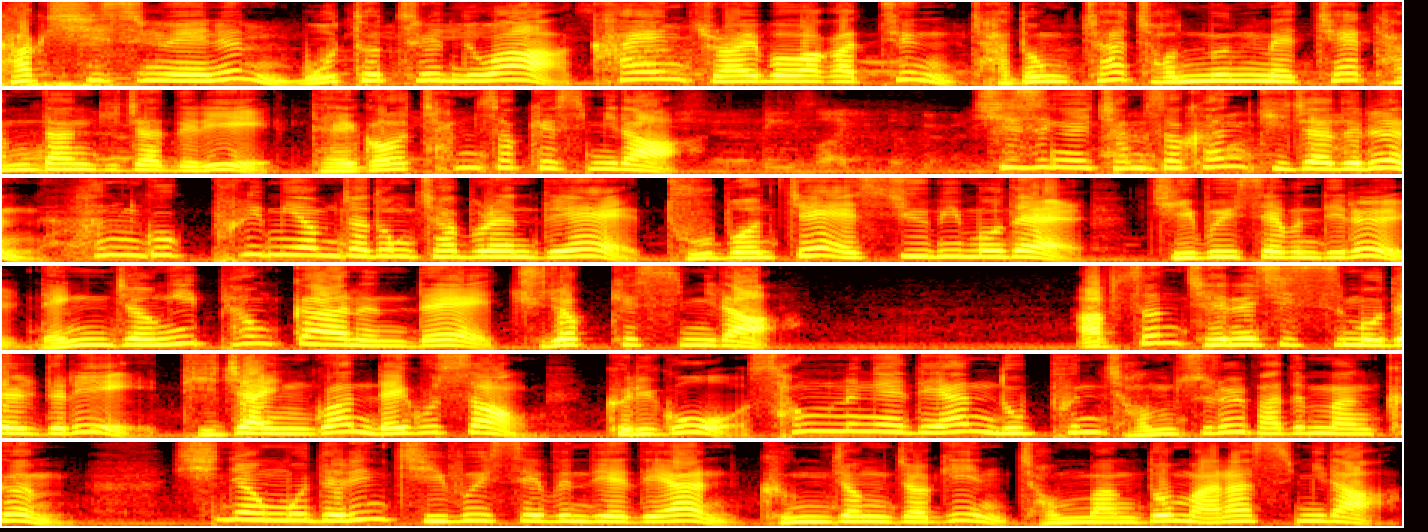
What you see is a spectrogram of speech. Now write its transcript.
각 시승회에는 모터 트렌드와 카엔 드라이버와 같은 자동차 전문 매체 담당 기자들이 대거 참석했습니다. 시승에 참석한 기자들은 한국 프리미엄 자동차 브랜드의 두 번째 SUV 모델 GV70D를 냉정히 평가하는 데 주력했습니다. 앞선 제네시스 모델들이 디자인과 내구성 그리고 성능에 대한 높은 점수를 받은 만큼 신형 모델인 GV70D에 대한 긍정적인 전망도 많았습니다.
